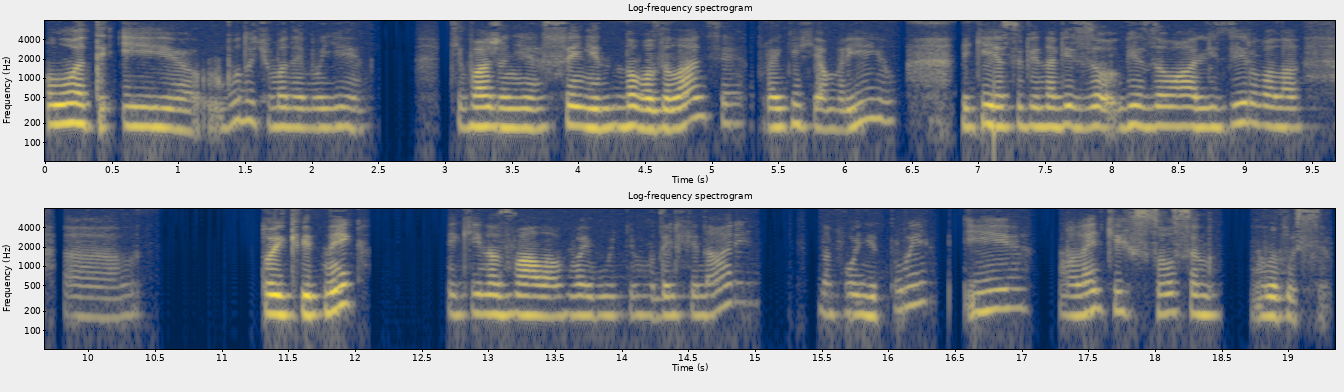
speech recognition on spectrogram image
От, і будуть у мене мої ті бажані сині новозеландці, про яких я мрію, які я собі навізуалізувала е, той квітник, який назвала в майбутньому дельфінарій на фоні туй і маленьких сосен вивусів.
